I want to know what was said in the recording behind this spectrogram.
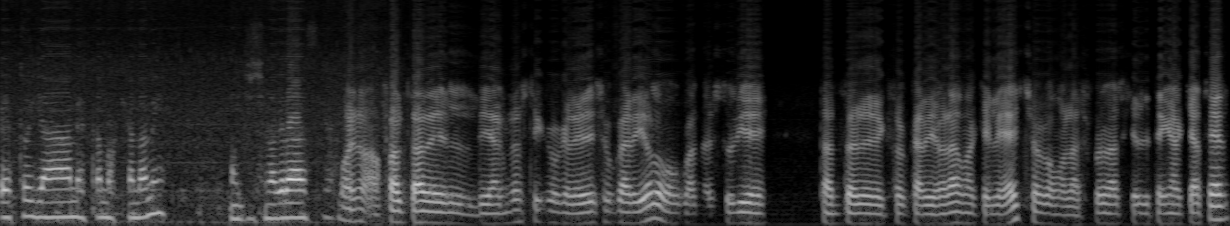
esto ya me está mosqueando a mí. Muchísimas gracias. Bueno, a falta del diagnóstico que le dé su cardiólogo cuando estudie tanto el electrocardiograma que le ha hecho como las pruebas que le tenga que hacer,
